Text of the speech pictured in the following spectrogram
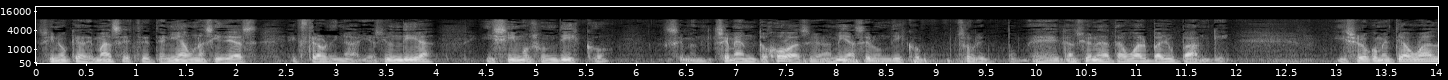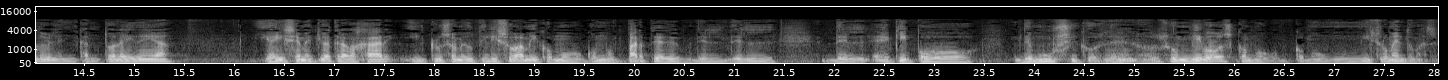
sino que además este, tenía unas ideas extraordinarias. Y un día hicimos un disco, se me, se me antojó hacer, a mí hacer un disco sobre eh, canciones de Atahualpa Yupanqui. Y se lo comenté a Waldo y le encantó la idea. Y ahí se metió a trabajar, incluso me utilizó a mí como, como parte de- del, del- del equipo de músicos, de- ¿no? Su- mi voz como, como un instrumento más.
